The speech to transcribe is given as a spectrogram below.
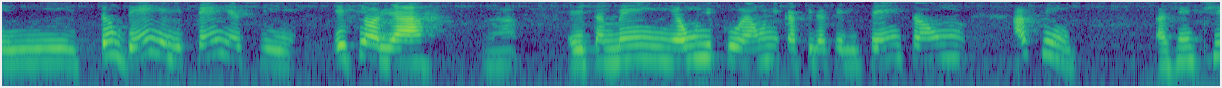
e também ele tem esse, esse olhar né? Ele também é, único, é a única filha que ele tem, então, assim, a gente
